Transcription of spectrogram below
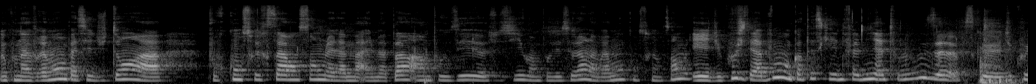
Donc, on a vraiment passé du temps à pour construire ça ensemble. Elle elle m'a pas imposé ceci ou imposé cela, on a vraiment construit ensemble. Et du coup, j'étais ah bon, quand est-ce qu'il y a une famille à Toulouse? Parce que du coup,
